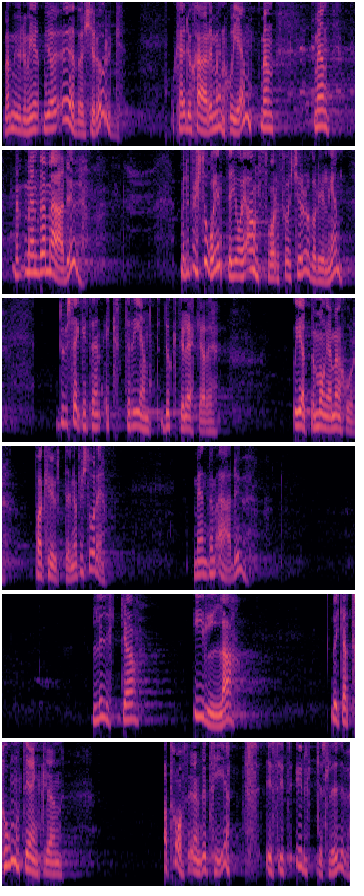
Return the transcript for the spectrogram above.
Vem är du mer? Men jag är överkirurg. Okej, du skär i människor jämt, men, men, men vem är du? Men du förstår inte, jag är ansvarig för kirurgavdelningen. Du är säkert en extremt duktig läkare och hjälper många människor på akuten. Jag förstår det. Men vem är du? Lika illa, lika tomt egentligen, att ha sin identitet i sitt yrkesliv.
